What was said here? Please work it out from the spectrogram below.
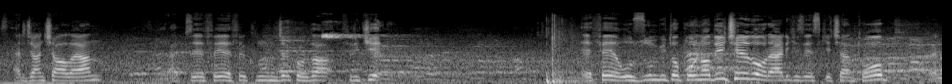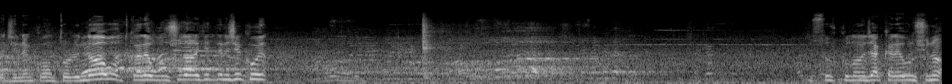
Sercan Çağlayan. Efe, Efe kullanacak orada. Friki. Efe uzun bir top oynadı içeri doğru. Herkes es geçen top. Kalecinin kontrolünde Avut. Kale vuruşuyla hareketlenecek oyun. Yusuf kullanacak kale vuruşunu.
